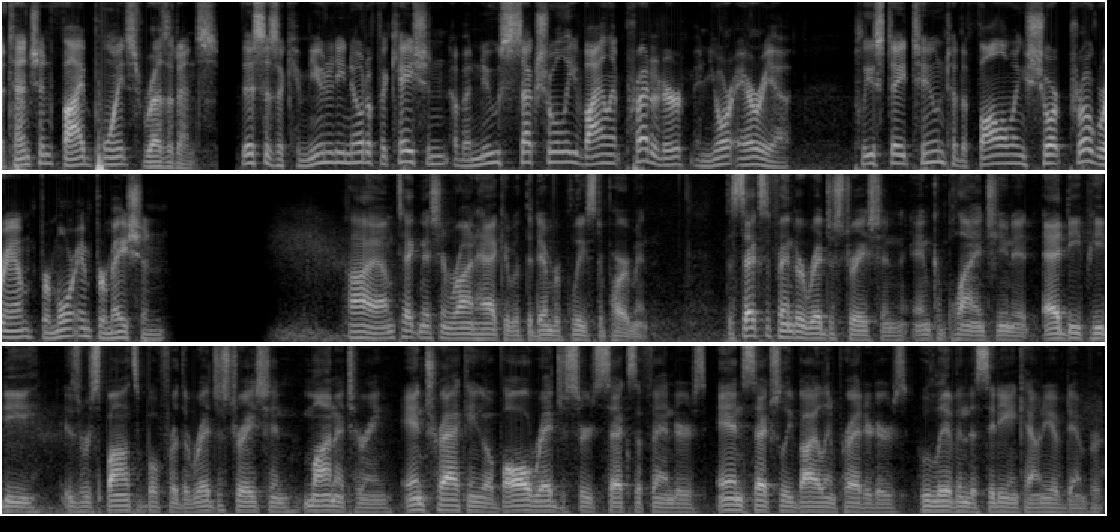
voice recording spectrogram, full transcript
Attention Five Points residents. This is a community notification of a new sexually violent predator in your area. Please stay tuned to the following short program for more information. Hi, I'm Technician Ron Hackett with the Denver Police Department. The Sex Offender Registration and Compliance Unit at DPD is responsible for the registration, monitoring, and tracking of all registered sex offenders and sexually violent predators who live in the City and County of Denver.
